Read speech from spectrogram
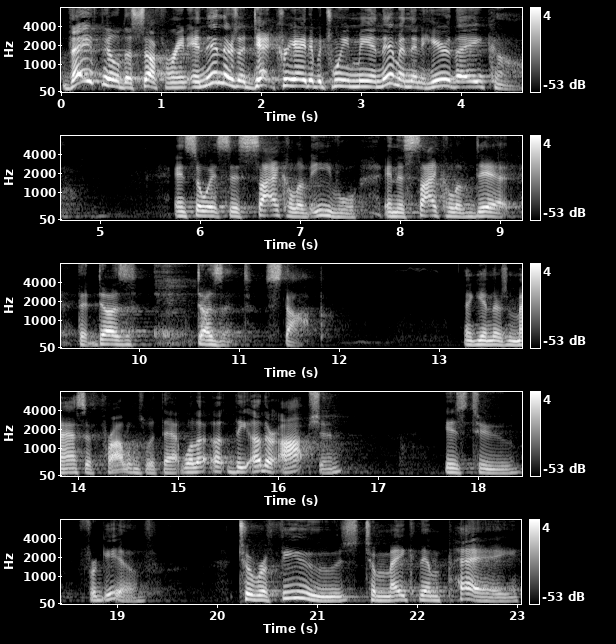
they feel the suffering, and then there's a debt created between me and them, and then here they come. And so it's this cycle of evil and this cycle of debt that does, doesn't stop. Again, there's massive problems with that. Well, uh, the other option is to forgive, to refuse to make them pay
